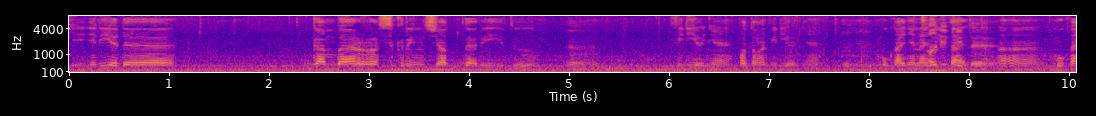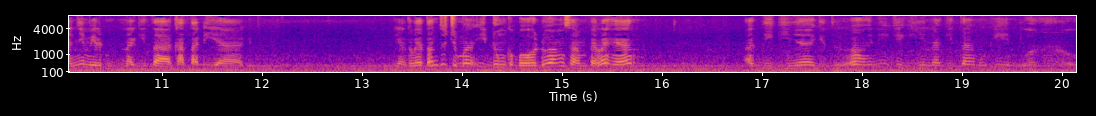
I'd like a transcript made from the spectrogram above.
Ya, jadi ada gambar screenshot dari itu Heeh. videonya, potongan videonya, Mhm. mukanya Oh, Nagita. Twitter. gitu. Heeh, mukanya mirip Nagita kata dia gitu. Yang kelihatan tuh cuma hidung ke bawah doang sampai leher. Ah, giginya gitu. Oh, ini kayak gigi Nagita mungkin. Wow.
